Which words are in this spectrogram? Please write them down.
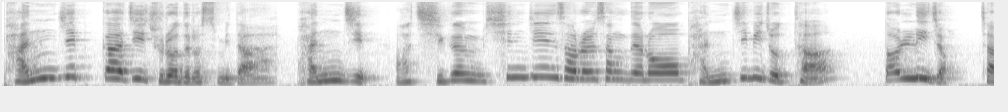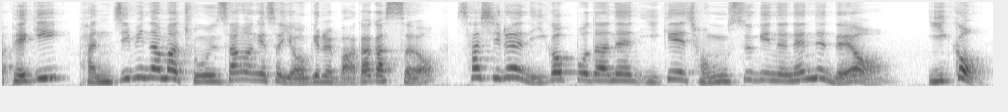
반집까지 줄어들었습니다. 반집. 아, 지금 신진서를 상대로 반집이 좋다. 떨리죠. 자, 백이 반집이나마 좋은 상황에서 여기를 막아갔어요. 사실은 이것보다는 이게 정수기는 했는데요. 이거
